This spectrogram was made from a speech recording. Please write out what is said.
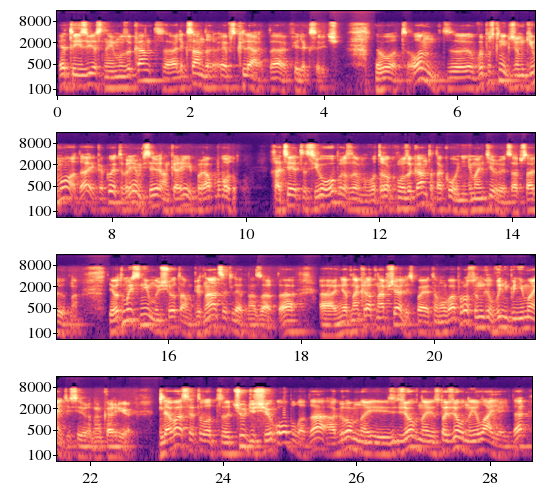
Это известный музыкант Александр Ф. Скляр, да, Феликсович. Вот. Он э, выпускник Джамгимо, да, и какое-то время в Северной Корее поработал. Хотя это с его образом, вот рок-музыканта такого не монтируется абсолютно. И вот мы с ним еще там 15 лет назад да, а, неоднократно общались по этому вопросу. Он говорил, вы не понимаете Северную Корею. Для вас это вот чудище обла, да, огромное зевное, стозевной лаяй, да,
